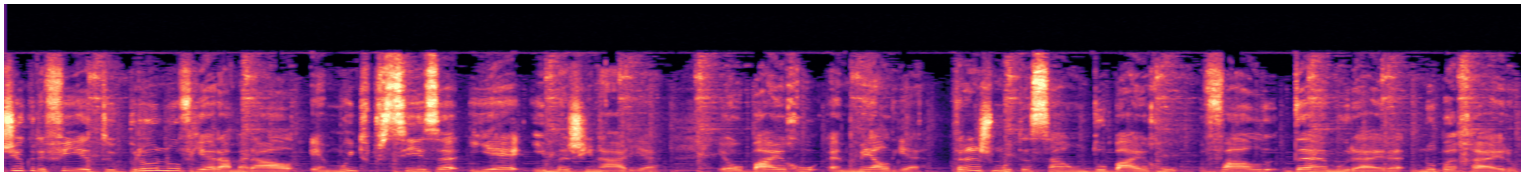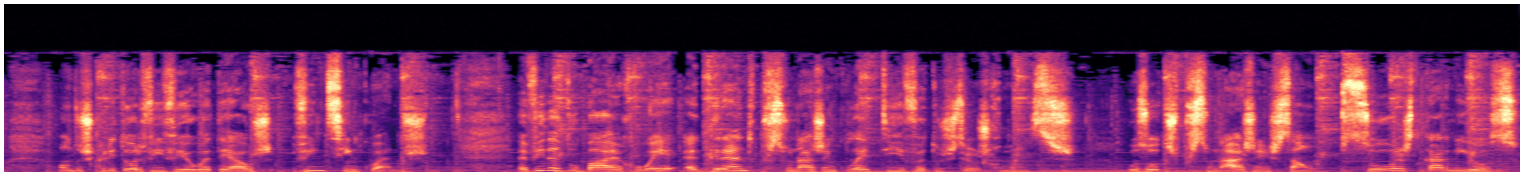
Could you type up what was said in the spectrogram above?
geografia de Bruno Vieira Amaral é muito precisa e é imaginária. É o bairro Amélia, transmutação do bairro Vale da Amoreira, no Barreiro, onde o escritor viveu até aos 25 anos. A vida do bairro é a grande personagem coletiva dos seus romances. Os outros personagens são pessoas de carne e osso,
